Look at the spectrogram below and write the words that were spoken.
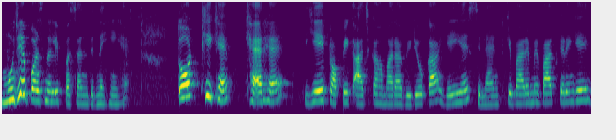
मुझे पर्सनली पसंद नहीं है। तो ठीक है, खैर है, ये टॉपिक आज का हमारा वीडियो का यही है। सिलेंट के बारे में बात करेंगे।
